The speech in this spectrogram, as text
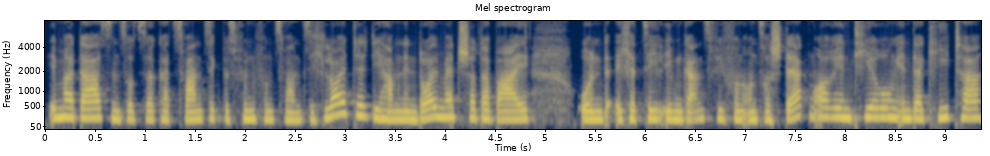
Immer da sind so circa 20 bis 25 Leute, die haben einen Dolmetscher dabei und ich erzähle eben ganz viel von unserer Stärkenorientierung in der Kita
